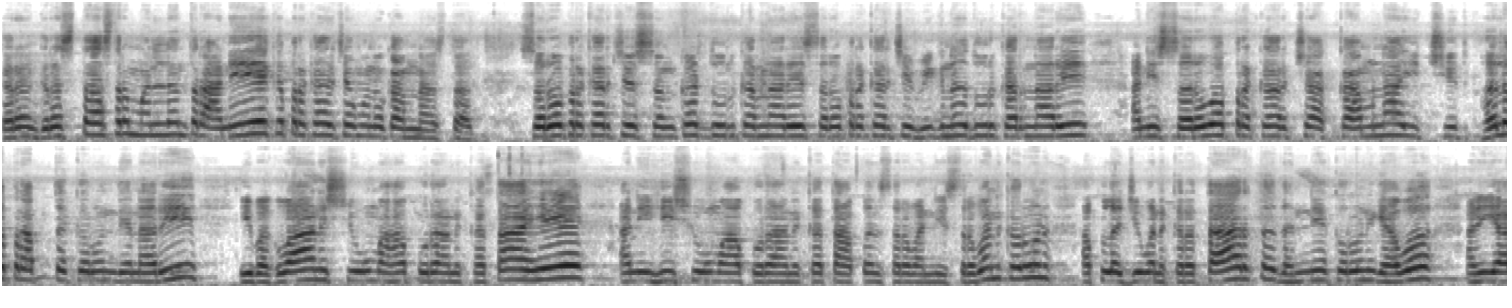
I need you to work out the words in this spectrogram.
कारण ग्रस्ताश्रम म्हणल्यानंतर अनेक प्रकारच्या मनोकामना असतात. सर्व प्रकारचे संकट दूर करणारे सर्व प्रकारचे विघ्न दूर करणारे आणि सर्व प्रकारच्या कामना इच्छित फल प्राप्त करून देणारी ही भगवान शिव महापुराण कथा आहे आणि ही शिव महापुराण कथा आपण सर्वांनी श्रवण करून आपलं जीवन कृतार्थ धन्य करून घ्यावं आणि या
